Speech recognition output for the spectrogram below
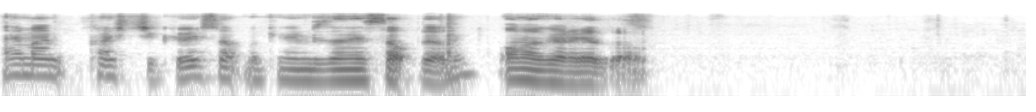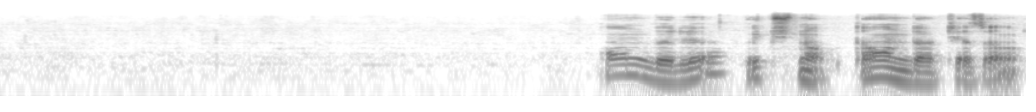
hemen kaç çıkıyor hesap makinemizden hesaplayalım. Ona göre yazalım. 10 bölü 3.14 yazalım.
